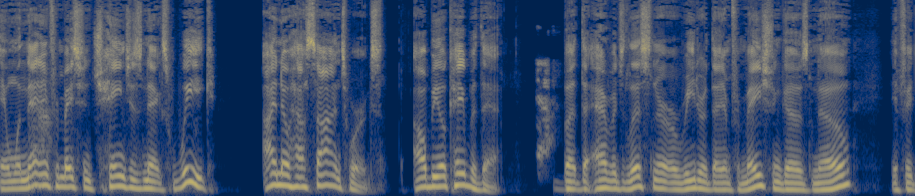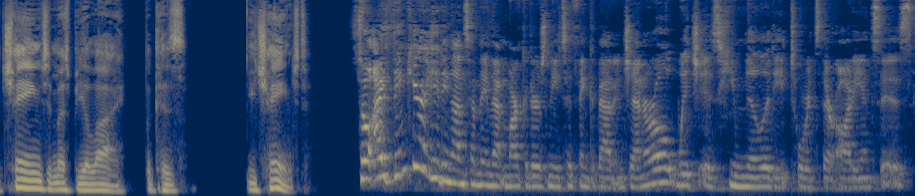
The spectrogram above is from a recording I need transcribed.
And when that information changes next week, I know how science works. I'll be okay with that. Yeah. But the average listener or reader of that information goes, no, if it changed, it must be a lie because you changed. So I think you're hitting on something that marketers need to think about in general, which is humility towards their audiences.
